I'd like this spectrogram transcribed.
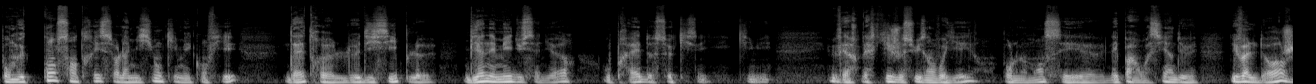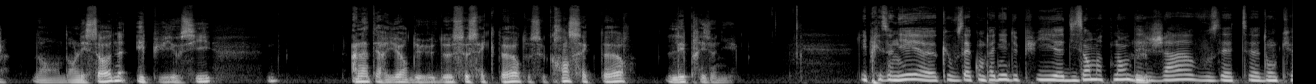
pour me concentrer sur la mission qui m'est confiée, d'être le disciple bien-aimé du Seigneur auprès de ceux qui, vers, qui je suis envoyé. Pour le moment, c'est euh, les paroissiens du, Val d'Orge, dans, dans l'Essonne, et puis aussi à l'intérieur de ce secteur, de ce grand secteur, les prisonniers les prisonniers euh, que vous accompagnez depuis euh, dix ans maintenant mm. déjà. Vous êtes euh, donc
